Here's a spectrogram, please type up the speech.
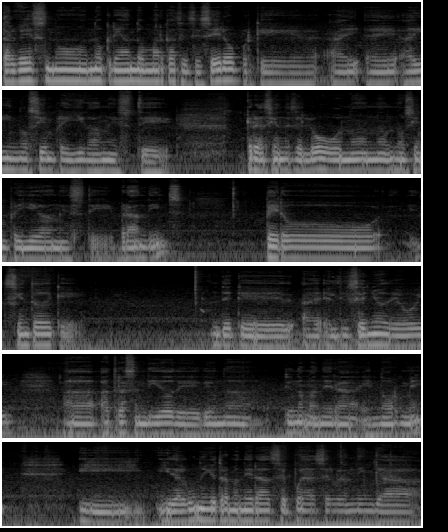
Tal vez no, no creando marcas desde cero porque ahí, ahí, ahí, no siempre llegan este creaciones de logo, no, no, no siempre llegan este brandings, pero siento de que de que el diseño de hoy ha, ha trascendido de, de, una, de una manera enorme y, y, de alguna y otra manera se puede hacer branding ya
